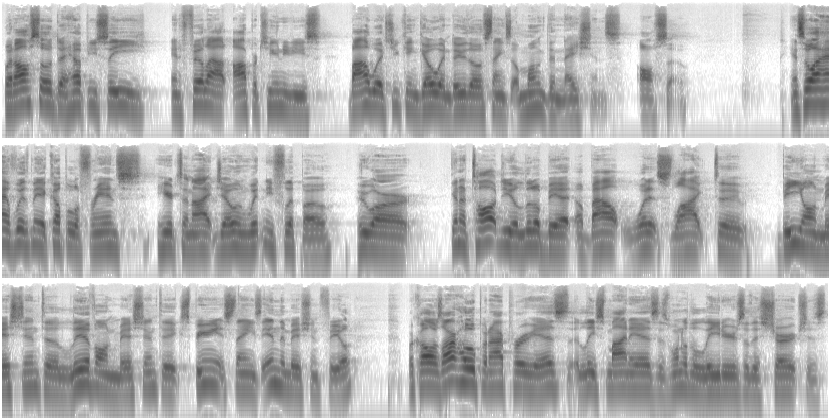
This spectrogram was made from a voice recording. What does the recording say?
but also to help you see and fill out opportunities by which you can go and do those things among the nations also. And so I have with me a couple of friends here tonight, Joe and Whitney Flippo, who are going to talk to you a little bit about what it's like to be on mission, to live on mission, to experience things in the mission field. Because our hope and our prayer is, at least mine is, as one of the leaders of this church, is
